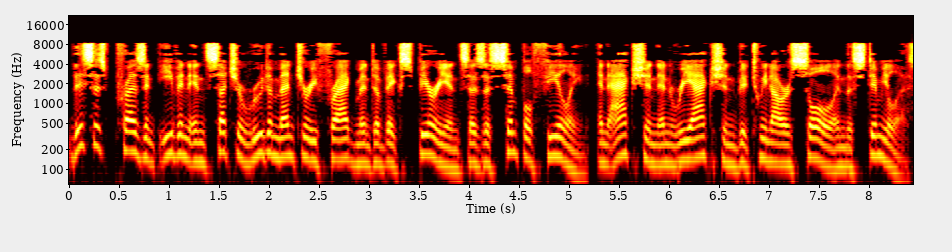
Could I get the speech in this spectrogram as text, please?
This is present even in such a rudimentary fragment of experience as a simple feeling, an action and reaction between our soul and the stimulus.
